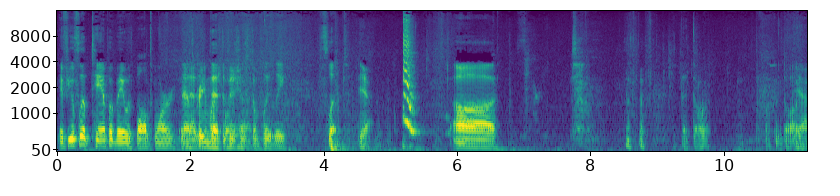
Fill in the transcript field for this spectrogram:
If you flip Tampa Bay with Baltimore, That's that, pretty much what we division is completely flipped. yeah Uh, that dog fucking dog. yeah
